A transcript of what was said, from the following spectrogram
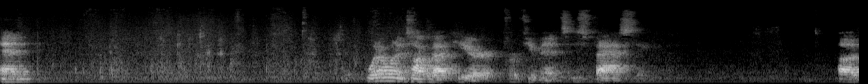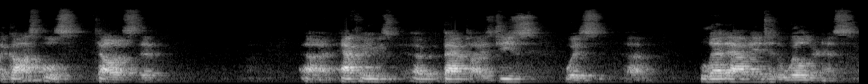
And what I want to talk about here for a few minutes is fasting. Uh, the Gospels tell us that uh, after he was uh, baptized, Jesus was uh, led out into the wilderness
